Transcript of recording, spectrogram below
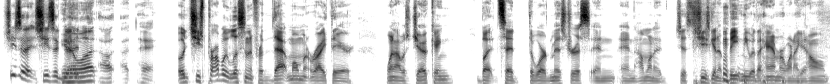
She's a she's a good. You know what? I, I, hey, Well, she's probably listening for that moment right there when I was joking, but said the word mistress, and and I'm gonna just she's gonna beat me with a hammer when I get home.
